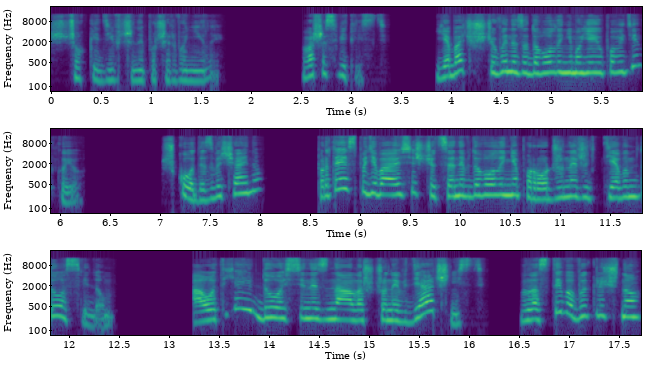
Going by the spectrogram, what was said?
Щоки дівчини почервоніли. Ваша світлість. Я бачу, що ви не задоволені моєю поведінкою. Шкода, звичайно. Проте я сподіваюся, що це невдоволення породжене життєвим досвідом. А от я й досі не знала, що невдячність властива виключно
